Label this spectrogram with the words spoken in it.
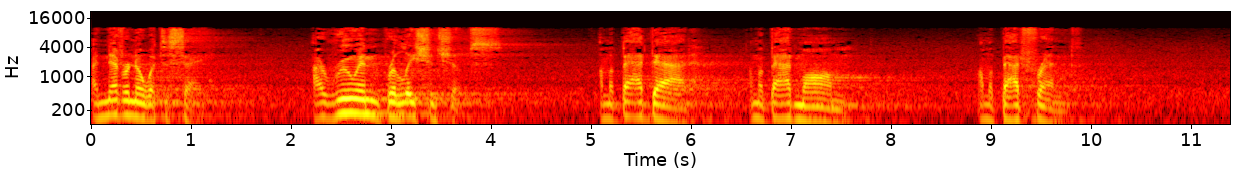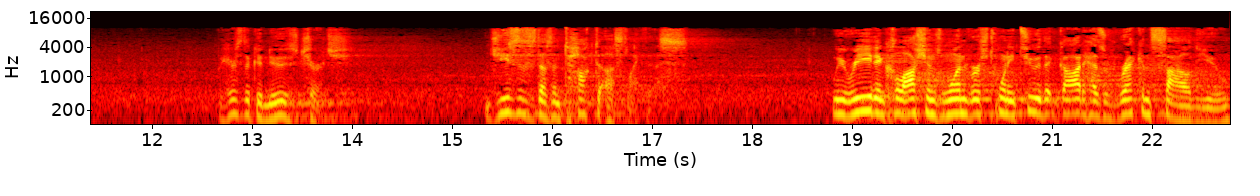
I never know what to say. I ruin relationships. I'm a bad dad. I'm a bad mom. I'm a bad friend. But here's the good news, church. Jesus doesn't talk to us like this. We read in Colossians 1 verse 22 that God has reconciled you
